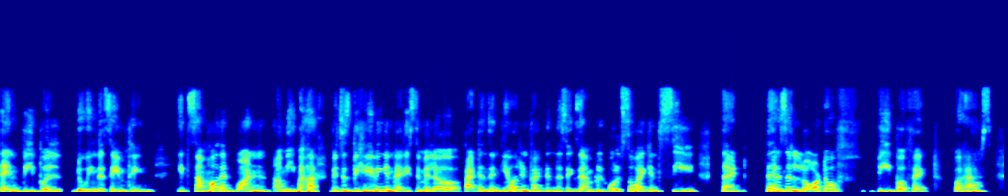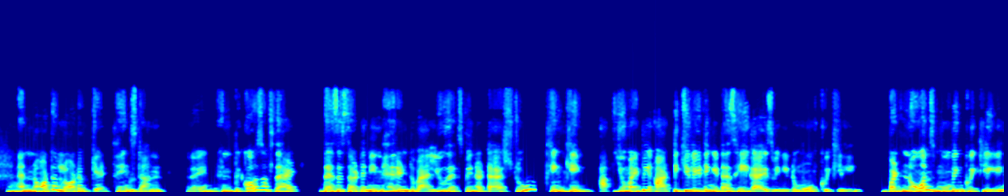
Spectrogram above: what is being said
10 people doing the same thing. It's somehow that one amoeba which is behaving in very similar patterns. And here, in fact, in this example, also I can see that there is a lot of be perfect, perhaps, Mhm. and not a lot of get things done. Right. And because of that, there's a certain inherent value that's been attached to thinking. Uh, You might be articulating it as, hey guys, we need to move quickly. But no one's moving quickly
